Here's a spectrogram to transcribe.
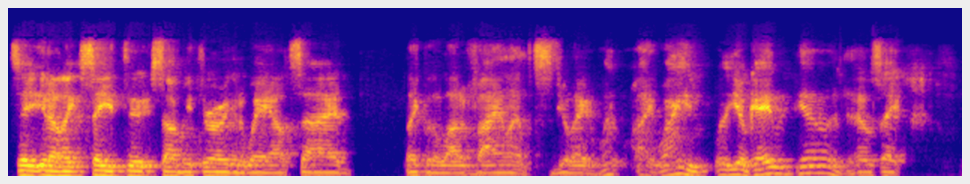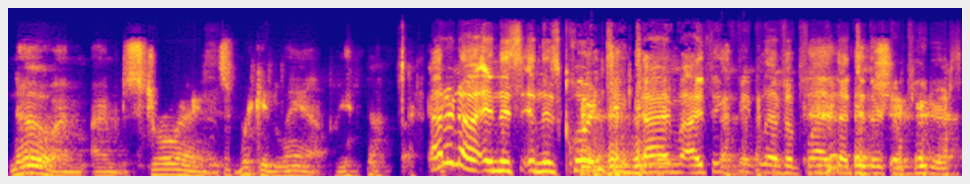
say, you know, like say you th- saw me throwing it away outside, like with a lot of violence. You're like, "What? Why? Why are you? Are you okay?" You know, and I was like no i'm i'm destroying this wicked lamp you know? i don't know in this in this quarantine time i think people have applied that to their computers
